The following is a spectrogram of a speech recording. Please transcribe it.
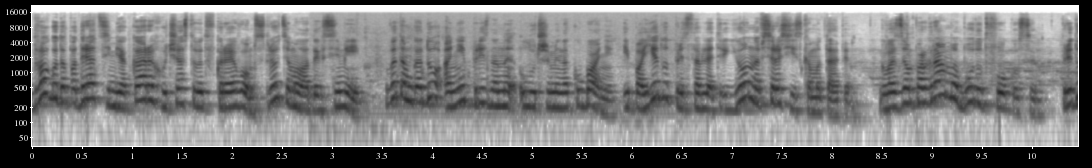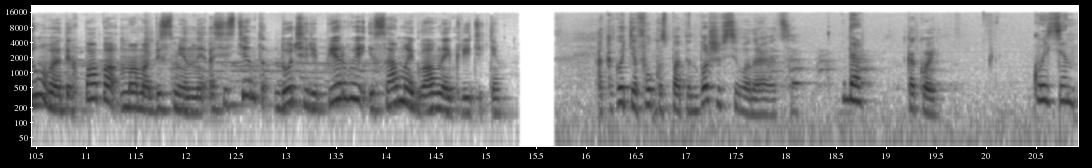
Два года подряд семья Карых участвует в краевом слете молодых семей. В этом году они признаны лучшими на Кубани и поедут представлять регион на всероссийском этапе. Гвоздем программы будут фокусы. Придумывает их папа, мама бессменный ассистент, дочери первые и самые главные критики. А какой тебе фокус папин больше всего нравится? Да, Какой? Кузин.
